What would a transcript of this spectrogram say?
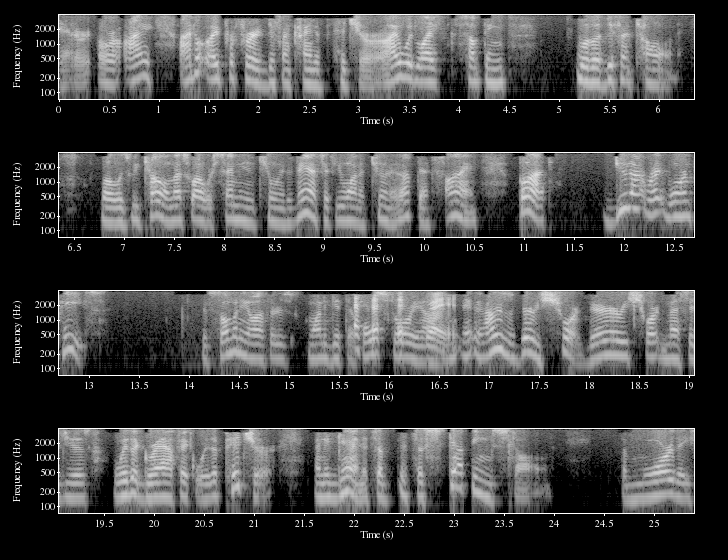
or or I I don't I prefer a different kind of picture or I would like something with a different tone. Well, as we tell them, that's why we're sending it to you in advance. If you want to tune it up, that's fine. But do not write War and Peace. If so many authors want to get their whole story out, right. and ours is very short, very short messages with a graphic, with a picture. And again, it's a it's a stepping stone the more they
